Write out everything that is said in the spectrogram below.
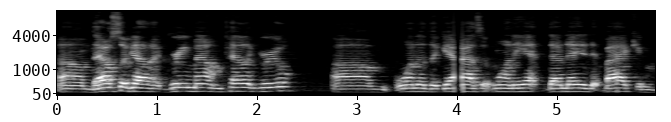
Um, they also got a Green Mountain pellet grill. Um, one of the guys that won it donated it back, and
